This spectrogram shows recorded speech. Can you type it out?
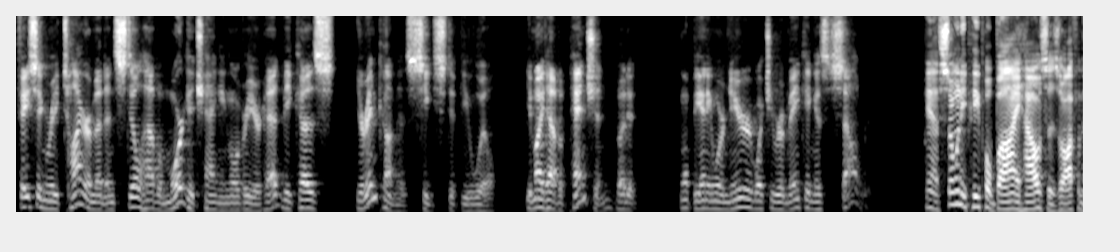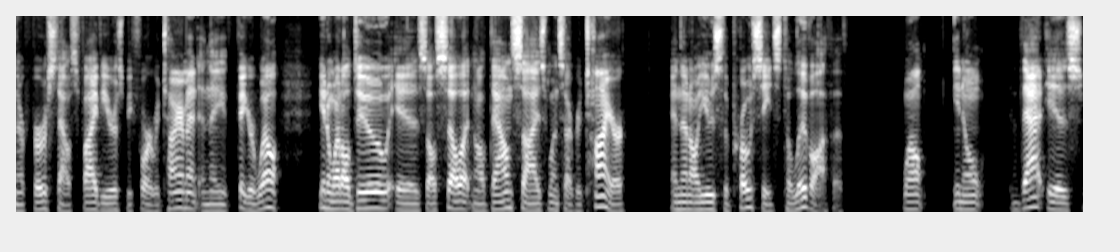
facing retirement and still have a mortgage hanging over your head because your income has ceased, if you will. You might have a pension, but it won't be anywhere near what you were making as a salary. Yeah, so many people buy houses, often their first house, five years before retirement, and they figure, well, you know what I'll do is I'll sell it and I'll downsize once I retire, and then I'll use the proceeds to live off of. Well, you know, that is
